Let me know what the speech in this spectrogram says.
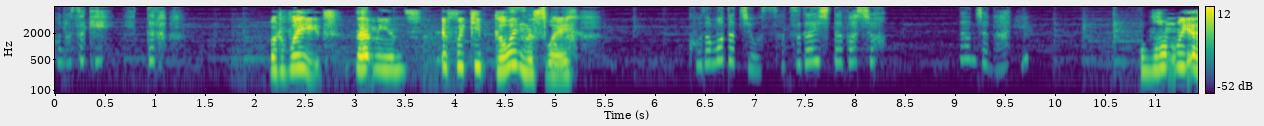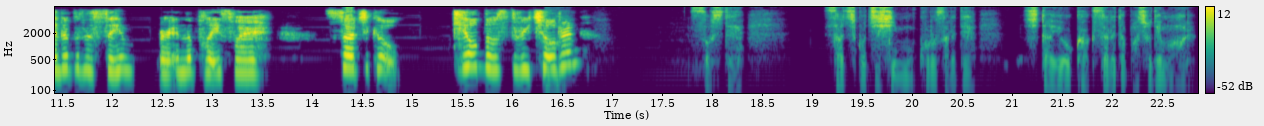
この先行ったら But wait, that means if we keep going this way, 子供たちを殺害した場所なんじゃない won't we end up in the same or in the place where Sachiko killed those three children? そして 幸子自身も殺されて死体を隠された場所でもある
